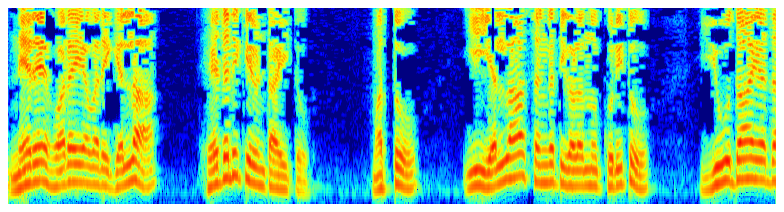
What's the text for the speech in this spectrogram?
ನೆರೆಹೊರೆಯವರಿಗೆಲ್ಲ ಹೆದರಿಕೆಯುಂಟಾಯಿತು. ಮತ್ತು ಈ ಎಲ್ಲಾ ಸಂಗತಿಗಳನ್ನು ಕುರಿತು ಯೂದಾಯದ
